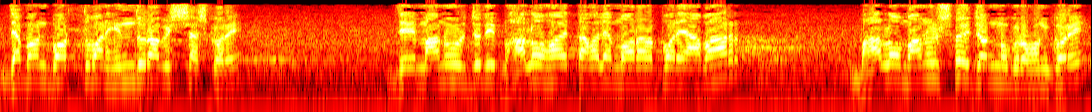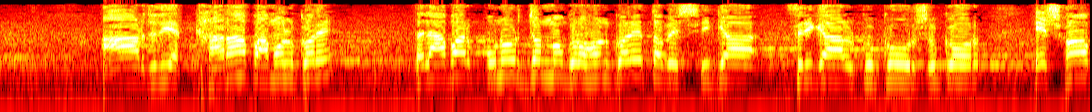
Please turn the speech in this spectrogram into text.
যেমন বর্তমান হিন্দুরা বিশ্বাস করে যে মানুষ যদি ভালো হয় তাহলে মরার পরে আবার ভালো মানুষ হয়ে জন্মগ্রহণ করে, আর যদি খারাপ আমল করে তাহলে আবার পুনর্জন্ম গ্রহণ করে, তবে শিকা শ্রীগাল কুকুর, শুকর, এসব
